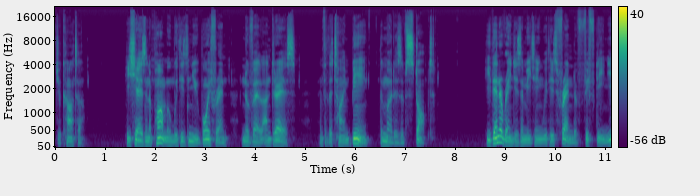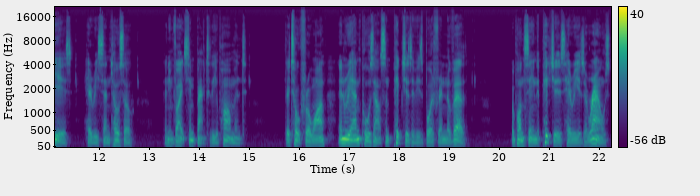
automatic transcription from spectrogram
Jakarta. He shares an apartment with his new boyfriend, Noval Andreas, and for the time being, the murders have stopped. He then arranges a meeting with his friend of 15 years, Harry Santoso, and invites him back to the apartment. They talk for a while, and Rian pulls out some pictures of his boyfriend Noval. Upon seeing the pictures, Harry is aroused.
